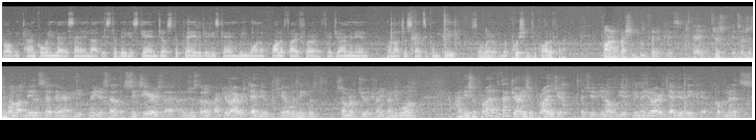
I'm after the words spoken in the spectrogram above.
but we can't go in there saying that it's the biggest game just to play the biggest game. We want to qualify for, for Germany, and we're not just here to compete. So we're, we're pushing to qualify. Final question from Philip, please. Uh, just it's just upon what Neil said there. You made yourself six years. I, I was just going to go back. Your Irish debut, Gio, I think was summer of June 2021. Have you surprised? Has that journey surprised you? That you you know you, you made your Irish debut. I think a couple of minutes.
